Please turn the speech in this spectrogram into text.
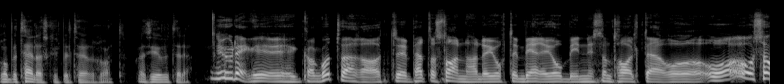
Robert Taylor skulle spilt høyrekant. Hva sier du til det? Jo, Det kan godt være at Petter Strand hadde gjort en bedre jobb inne sentralt der. Og, og, og så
